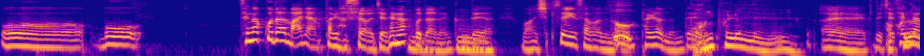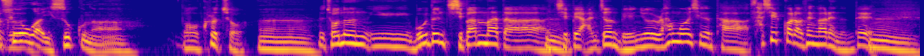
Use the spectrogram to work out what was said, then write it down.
어, 뭐, 생각보다 많이 안 팔렸어요. 제 생각보다는. 음, 근데 음. 뭐한 10세 이상은 어, 팔렸는데. 많이 팔렸네. 예. 네, 근데 제 아, 생각은 수요가 있었구나. 어, 그렇죠. 음. 저는 이 모든 집안마다 음. 집에 안전 매뉴얼을 한 권씩은 다 사실 거라고 생각을 했는데 음.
